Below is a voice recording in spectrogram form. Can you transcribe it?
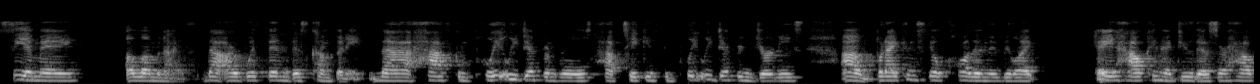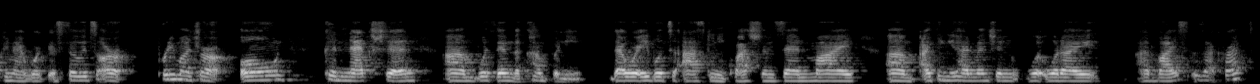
CMA alumni that are within this company that have completely different roles, have taken completely different journeys, um, but I can still call them and be like, hey, how can I do this or how can I work this? So it's our pretty much our own connection um, within the company that we're able to ask any questions. And my, um, I think you had mentioned what, what I advise. Is that correct?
